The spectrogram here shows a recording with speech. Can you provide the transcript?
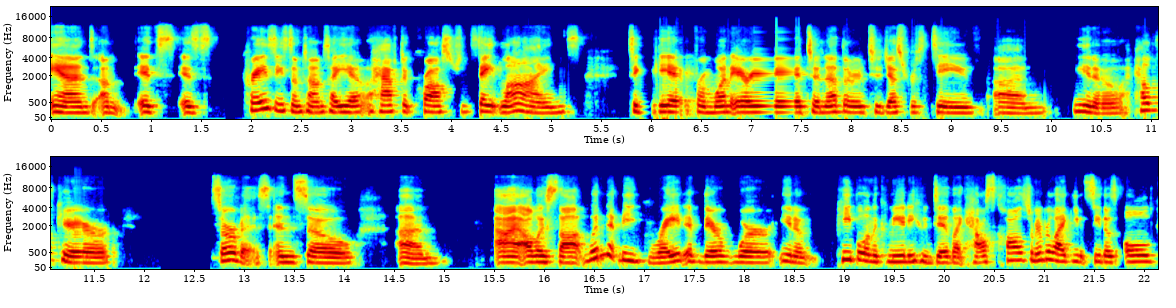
and um, it's it's crazy sometimes how you have to cross state lines to get from one area to another to just receive, um, you know, healthcare service. And so um, I always thought, wouldn't it be great if there were, you know, people in the community who did like house calls. Remember, like you would see those old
